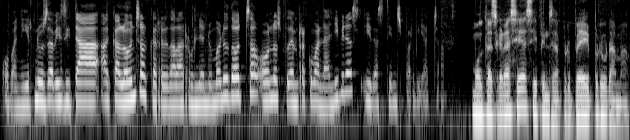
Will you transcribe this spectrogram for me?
o venir-nos a visitar a Calonge, al carrer de la Rutlla número 12, on us podem recomanar llibres i destins per viatjar. Moltes gràcies i fins al proper programa.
